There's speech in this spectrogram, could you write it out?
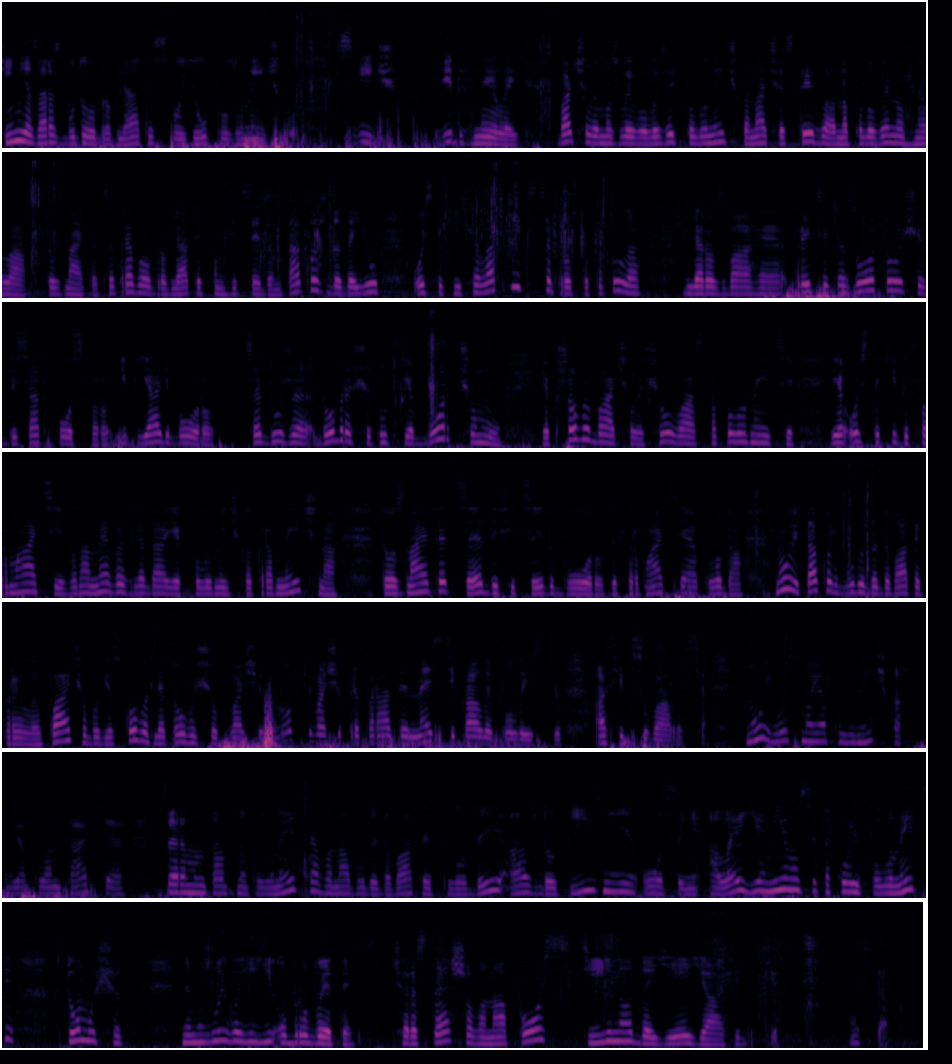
чим я зараз буду обробляти свою полуничку. Свіч від гнилей. Бачили, можливо, лежить полуничка, наче стигла, а наполовину гнила. То знаєте, це треба обробляти фунгіцидом. Також додаю ось такий хелапікс. Це просто купила для розваги 30 азоту, 60 фосфору і 5 бору. Це дуже добре, що тут є бор. Чому? Якщо ви бачили, що у вас на полуниці є ось такі деформації, вона не виглядає як полуничка крамнична, то знаєте, це дефіцит бору, деформація плода. Ну і також буду додавати перелипач обов'язково для того, щоб ваші обробки, ваші препарати не стікали по листю, а фіксувалися. Ну і ось моя полуничка, моя плантація. Це ремонтантна полуниця. Вона буде давати плоди аж до пізньої осені. Але є мінуси такої полуниці в тому, що неможливо її обробити через те, що вона постійно дає ягідки. Ось так.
